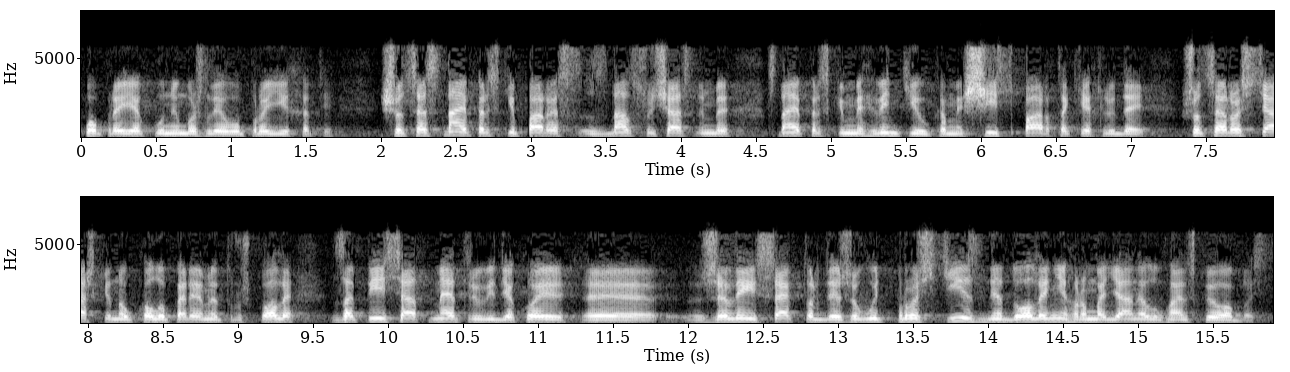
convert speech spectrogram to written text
попри, яку неможливо проїхати. Що це снайперські пари з надсучасними снайперськими гвинтівками, шість пар таких людей. Що це розтяжки навколо периметру школи за 50 метрів від якої е, жилий сектор, де живуть прості, знедолені громадяни Луганської області.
